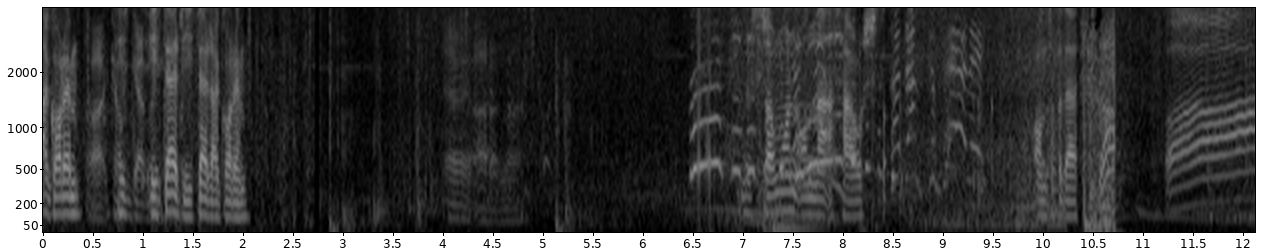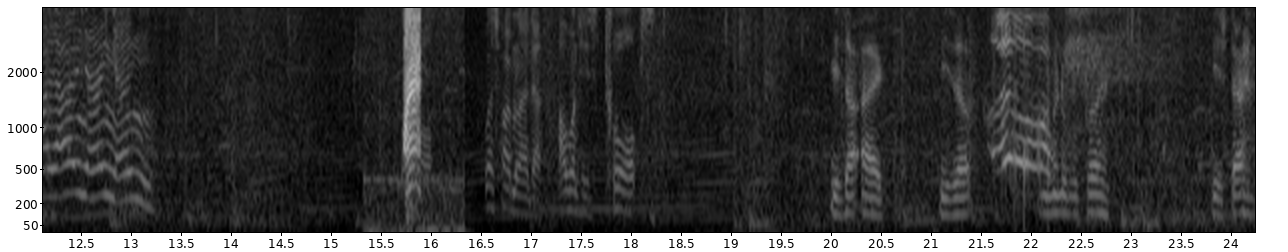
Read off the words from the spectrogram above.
I got him. Alright, come He's, get me. he's dead. He's dead. I got him. Uh, I don't know. There's someone on that house on top of there. Ah, yang, yang, yang. Where's Homelander? I want his corpse. He's up, oh, he's up. I'm in the play. He's dead.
